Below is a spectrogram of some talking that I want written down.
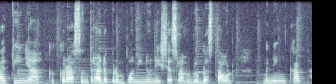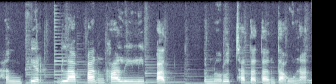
Artinya, kekerasan terhadap perempuan di Indonesia selama 12 tahun meningkat hampir 8 kali lipat menurut catatan tahunan.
